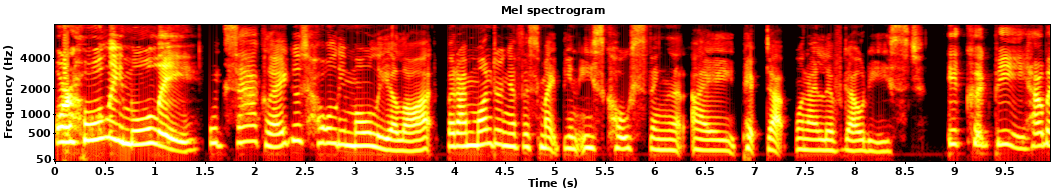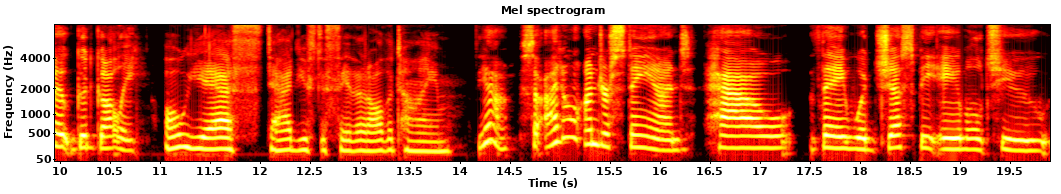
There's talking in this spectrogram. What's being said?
or holy moly. Exactly. I use holy moly a lot, but I'm wondering if this might be an East Coast thing that I picked up when I lived out east. It could be. How about good golly? Oh, yes. Dad used to say that all the time. Yeah. So I don't understand how they would just be able to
